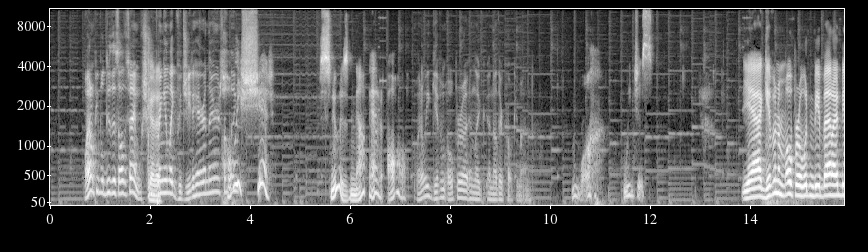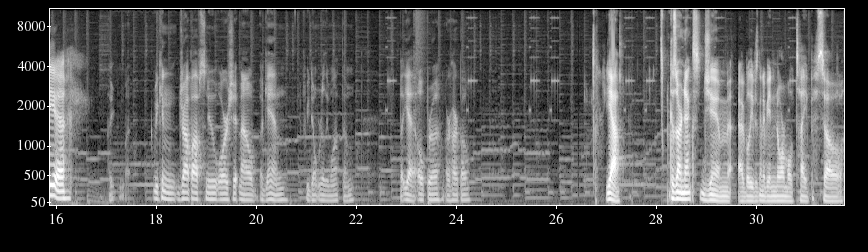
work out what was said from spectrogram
Why don't people do this all the time? Should Good. we bring in like Vegeta hair in there or something? Holy shit, Snoo is not bad at all. Why don't we give him Oprah and like another Pokemon? Well, we just. Yeah, giving them Oprah wouldn't be a bad idea. Like, we can drop off Snoo or Shipmao again if we don't really want them. But yeah, Oprah or Harpo. Yeah, because our next gym, I believe, is going to be a normal type. So,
